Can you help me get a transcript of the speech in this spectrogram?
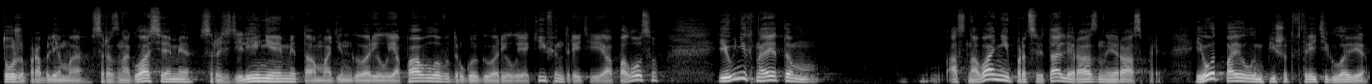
тоже проблема с разногласиями, с разделениями. Там один говорил «я Павлов», другой говорил «я Кифин», третий «я Аполосов». И у них на этом основании процветали разные распри. И вот Павел им пишет в третьей главе.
